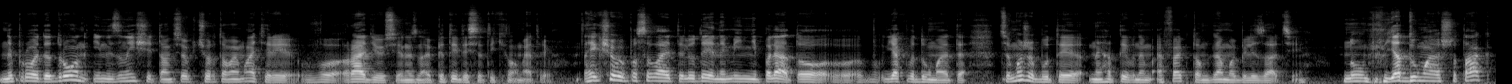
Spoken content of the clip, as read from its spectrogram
не пройде дрон і не знищить там все к чортовій матері в радіусі, я не знаю, 50 кілометрів. А якщо ви посилаєте людей на мінні поля, то е, як ви думаєте, це може бути негативним ефектом для мобілізації? Ну, я думаю, що так.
